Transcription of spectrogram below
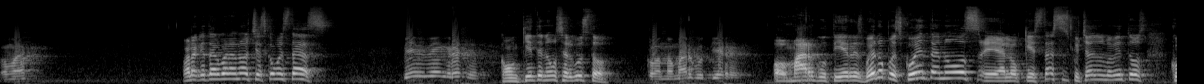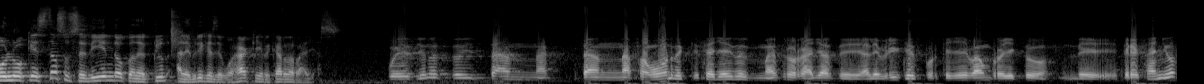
Omar. Hola, ¿qué tal? Buenas noches, ¿cómo estás? Bien, bien, gracias. ¿Con quién tenemos el gusto? Con Omar Gutiérrez. Omar Gutiérrez. Bueno, pues cuéntanos eh, a lo que estás escuchando en los momentos con lo que está sucediendo con el Club Alebrijes de Oaxaca y Ricardo Rayas. Pues yo no estoy tan a, tan a favor de que se haya ido el maestro Rayas de Alebrijes porque ya lleva un proyecto de tres años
